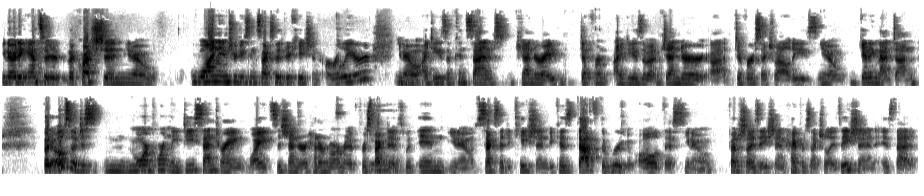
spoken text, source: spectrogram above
you know, to answer the question, you know, one introducing sex education earlier you know ideas of consent gender different ideas about gender uh, diverse sexualities you know getting that done. But also just more importantly decentering white cisgender heteronormative perspectives within you know sex education because that's the root of all of this you know fetishization hypersexualization is that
